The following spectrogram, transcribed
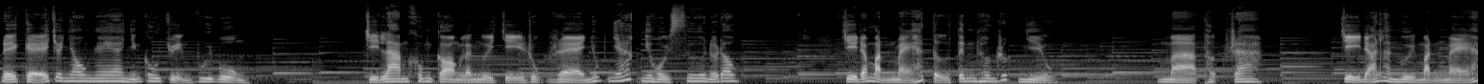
để kể cho nhau nghe những câu chuyện vui buồn. Chị Lam không còn là người chị rụt rè nhút nhát như hồi xưa nữa đâu. Chị đã mạnh mẽ tự tin hơn rất nhiều. Mà thật ra, chị đã là người mạnh mẽ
